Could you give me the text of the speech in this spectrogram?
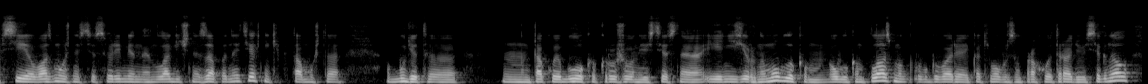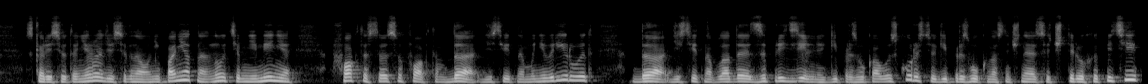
все возможности современной аналогичной западной техники, потому что будет э, такой блок окружен, естественно, ионизированным облаком, облаком плазмы, грубо говоря, и каким образом проходит радиосигнал. Скорее всего, это не радиосигнал, непонятно, но, тем не менее, факт остается фактом. Да, действительно маневрирует, да, действительно обладает запредельной гиперзвуковой скоростью. Гиперзвук у нас начинается с 4,5,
